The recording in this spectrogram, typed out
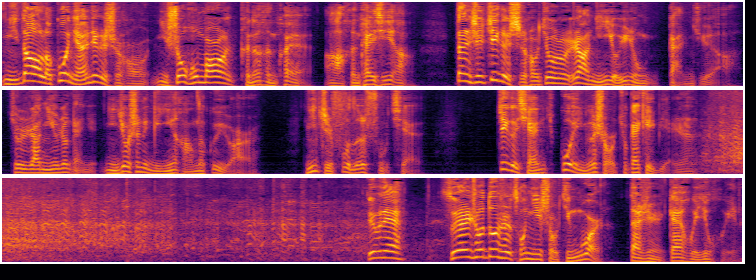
你到了过年这个时候，你收红包可能很快啊，很开心啊，但是这个时候就是让你有一种感觉啊，就是让你有种感觉，你就是那个银行的柜员，你只负责数钱，这个钱过你个手就该给别人了，对不对？虽然说都是从你手经过的，但是该回就回了。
